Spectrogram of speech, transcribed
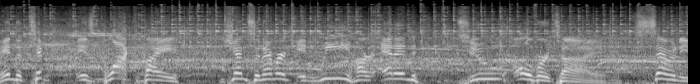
And the tip is blocked by Jensen Emmerich, and we are headed to overtime. 72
